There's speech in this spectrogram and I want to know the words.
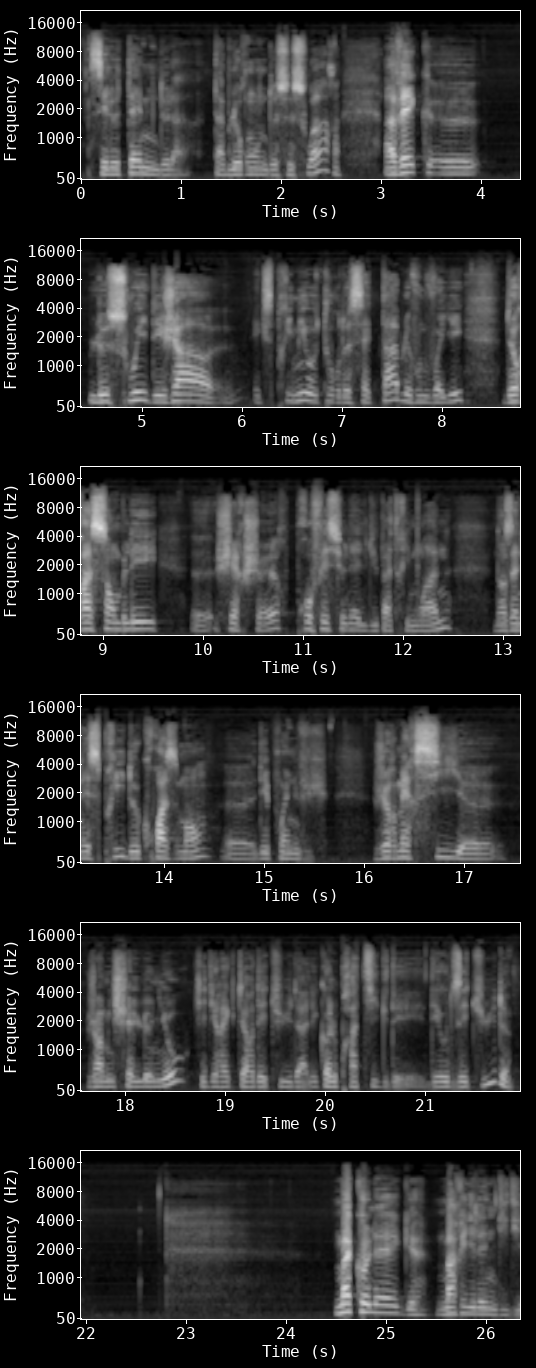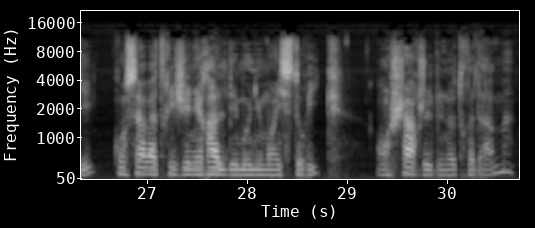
C'est le thème de la table ronde de ce soir, avec euh, le souhait déjà exprimé autour de cette table, vous le voyez, de rassembler euh, chercheurs, professionnels du patrimoine, dans un esprit de croisement euh, des points de vue. Je remercie euh, Jean-Michel Legnaud, qui est directeur d'études à l'école pratique des, des hautes études, ma collègue Marie-Hélène Didier, conservatrice générale des monuments historiques, en charge de Notre-Dame,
